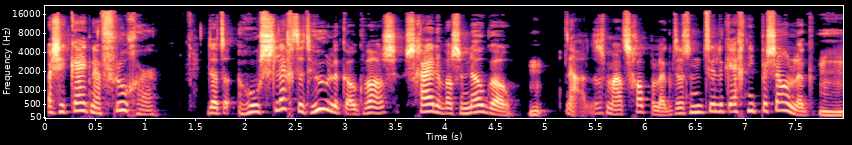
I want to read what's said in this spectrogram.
als je kijkt naar vroeger, dat hoe slecht het huwelijk ook was, scheiden was een no-go. Hm. Nou, dat is maatschappelijk. Dat is natuurlijk echt niet persoonlijk. Mhm.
